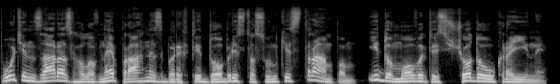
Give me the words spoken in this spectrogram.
Путін зараз головне прагне зберегти добрі стосунки з Трампом і домовитись щодо України.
